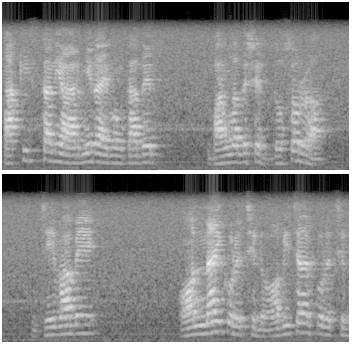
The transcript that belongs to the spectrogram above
পাকিস্তানি আর্মিরা এবং তাদের বাংলাদেশের দোসররা যেভাবে অন্যায় করেছিল, অবিচার করেছিল,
